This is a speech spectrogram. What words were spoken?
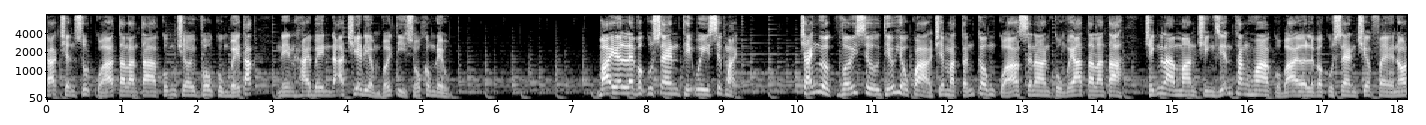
các chân sút của Atalanta cũng chơi vô cùng bế tắc nên hai bên đã chia điểm với tỷ số không đều. Bayer Leverkusen thị uy sức mạnh Trái ngược với sự thiếu hiệu quả trên mặt tấn công của Arsenal cùng với Atalanta chính là màn trình diễn thăng hoa của Bayer Leverkusen trước Feyenoord.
